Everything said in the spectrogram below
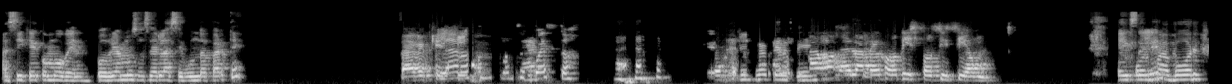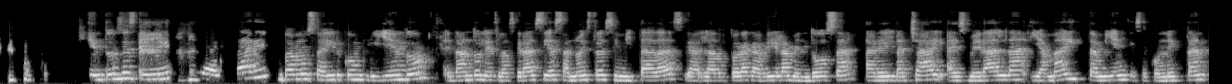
así que como ven, ¿podríamos hacer la segunda parte? Claro, por supuesto. yo creo que sí. a la mejor disposición. Excelente. Por favor. Entonces, en este vamos a ir concluyendo, eh, dándoles las gracias a nuestras invitadas, a la doctora Gabriela Mendoza, a Arelda Chay, a Esmeralda y a Mike también, que se conectan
